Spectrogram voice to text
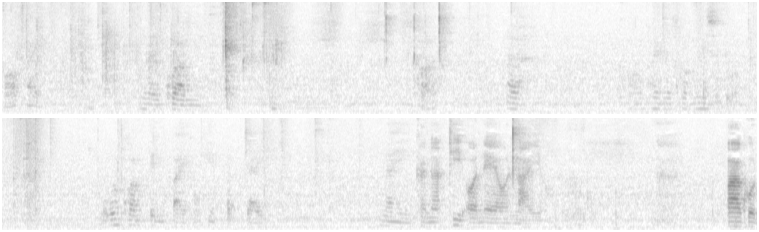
ขอไปในความขออ่าขออภัยในความไม่สะดวก หรือว่า ความเป็นไปของเหตุปัจจัย ในขณะที่ออนแอร์ออนไลน์อยู่ปรากฏ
